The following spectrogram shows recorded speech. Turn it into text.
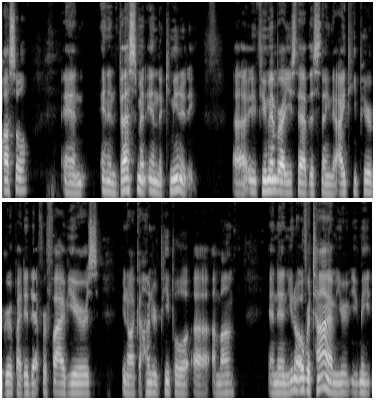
hustle and an investment in the community. Uh, if you remember, I used to have this thing, the IT peer group. I did that for five years. You know, like hundred people uh, a month, and then you know over time you you meet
